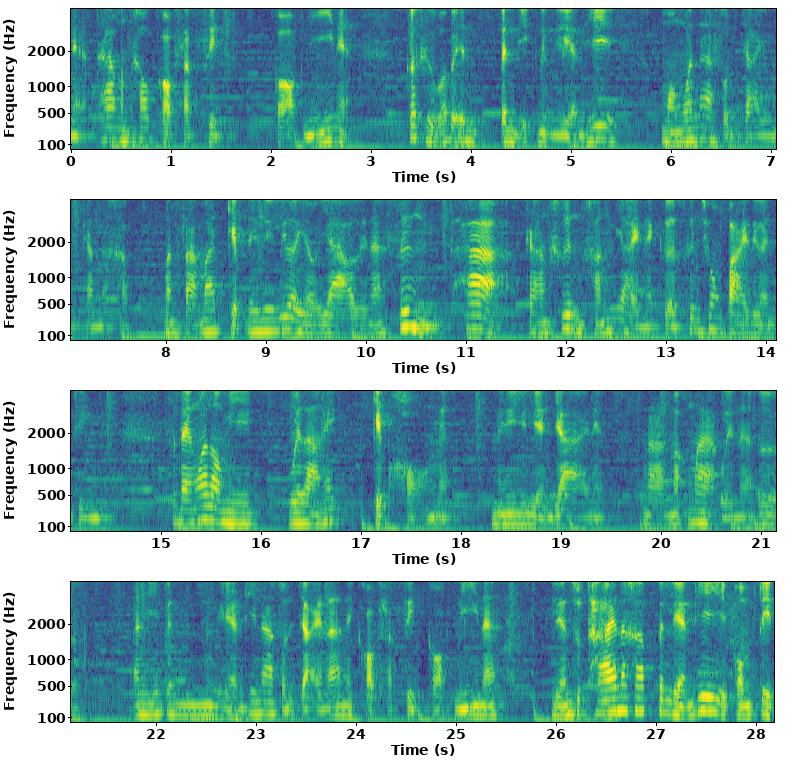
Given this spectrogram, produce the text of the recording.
เนี่ยถ้ามันเข้ากรอบศักดิ์สิทธิ์กรอบนี้เนี่ยก็ถือว่าเป็นเป็นอีกหนึ่งเหรียญที่มองว่าน่าสนใจเหมือนกันนะครับ มันสามารถเก็บได้เรื่อยๆ ยาวๆ เลยนะ ซึ่งถ้าการขึ้นครั้งใหญ่เนี่ยเกิดขึ้นช่วงปลายเดือนจริง แสดงว่าเรามีเวลาให้เก็บของเนี่ยในเหรียญยายเนี่ยนานมากๆเลยนะเออ อันนี้เป็นหนึ่งเหรียญที่น่าสนใจนะ ในกรอบศักดิ์สิทธิ์กรอบนี้นะ เหรียญสุดท้ายนะครับ เป็นเหรียญที่ผมติด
